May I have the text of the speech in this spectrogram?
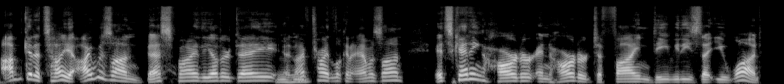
I'm gonna tell you, I was on Best Buy the other day, mm-hmm. and I've tried looking at Amazon. It's getting harder and harder to find DVDs that you want.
